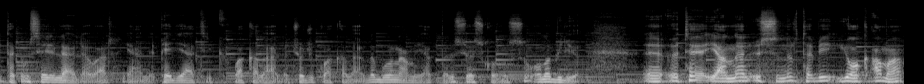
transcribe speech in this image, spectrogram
bir takım seriler de var. Yani pediatrik vakalarda, çocuk vakalarda burun ameliyatları söz konusu olabiliyor. E, öte yandan üst sınır tabii yok ama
